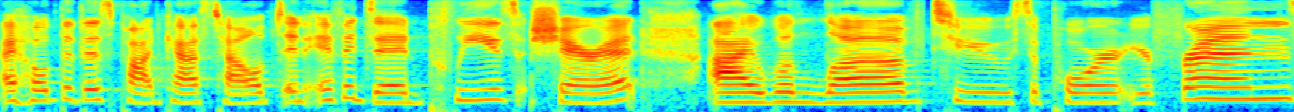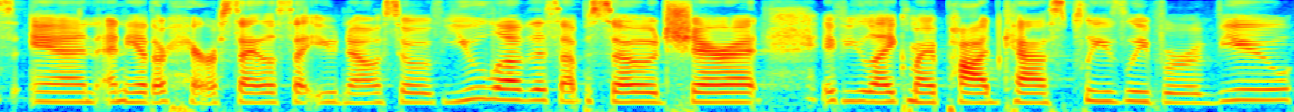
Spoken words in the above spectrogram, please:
I hope that this podcast helped. And if it did, please please share it. I would love to support your friends and any other hairstylists that you know. So if you love this episode, share it. If you like my podcast, please leave a review.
